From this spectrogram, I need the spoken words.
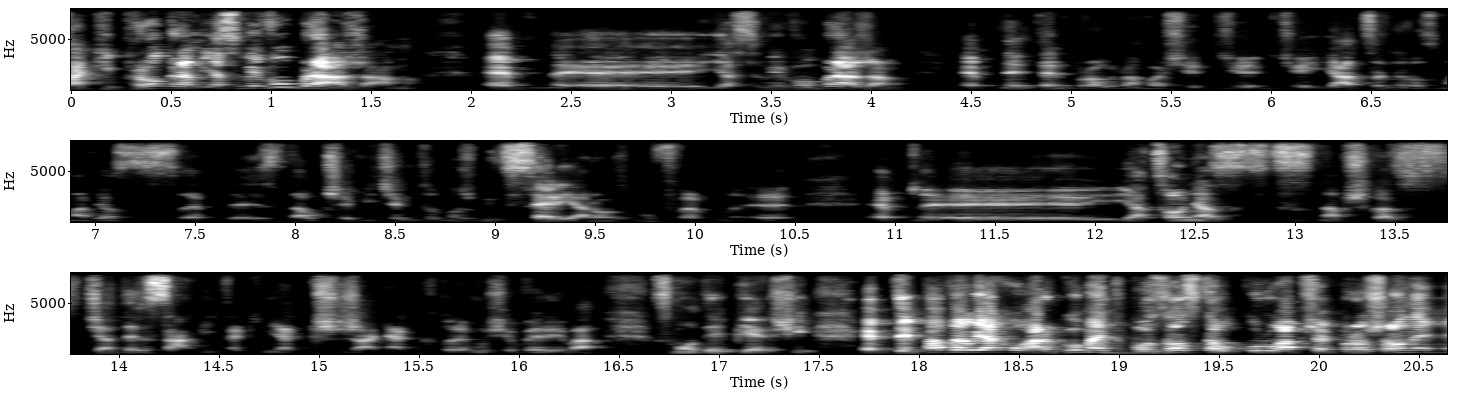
Taki program, ja sobie wyobrażam, ja sobie wyobrażam, E, ten program właśnie, gdzie, gdzie rozmawia z, z Dałkrzewiczem, to może być seria rozmów e, e, Jaconia z, z, na przykład z dziadersami, takimi jak Krzyżaniak, któremu się wyrywa z młodej piersi. Paweł jako argument, bo został kurła przeproszony,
